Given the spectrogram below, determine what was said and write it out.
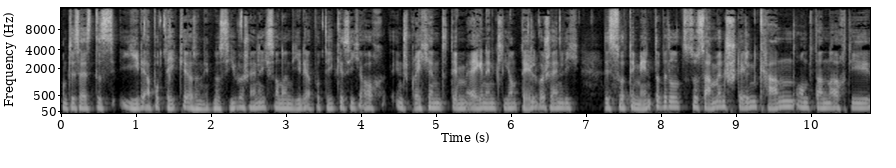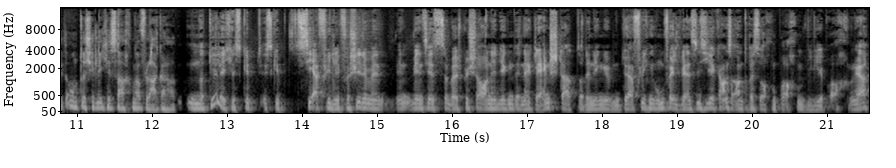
Und das heißt, dass jede Apotheke, also nicht nur Sie wahrscheinlich, sondern jede Apotheke sich auch entsprechend dem eigenen Klientel wahrscheinlich das Sortiment ein bisschen zusammenstellen kann und dann auch die unterschiedliche Sachen auf Lager hat. Natürlich, es gibt, es gibt sehr viele verschiedene, wenn, wenn Sie jetzt zum Beispiel schauen in irgendeiner Kleinstadt oder in irgendeinem dörflichen Umfeld, werden Sie sicher ganz andere Sachen brauchen, wie wir brauchen. Ja?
